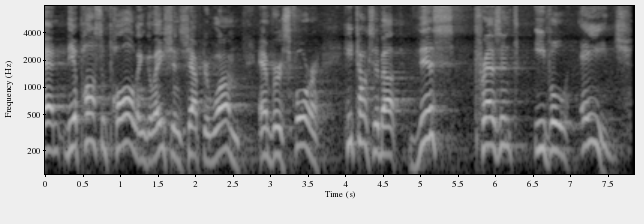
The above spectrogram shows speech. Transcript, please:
And the Apostle Paul in Galatians chapter 1 and verse 4, he talks about this present evil age.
